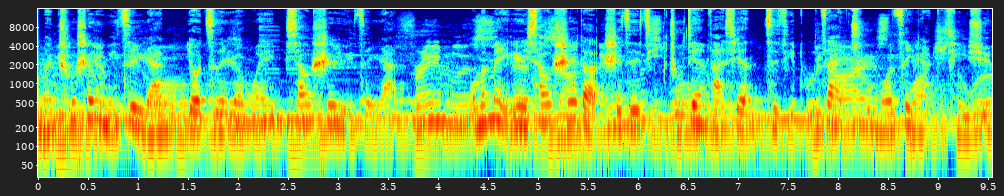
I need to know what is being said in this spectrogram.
们出生于自然，又自认为消失于自然。我们每日消失的是自己逐渐发现自己不再触摸自然的情绪。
